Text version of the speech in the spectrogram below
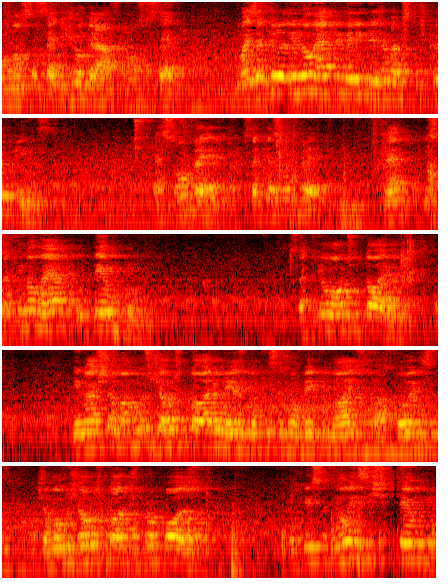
a nossa sede geográfica, a nossa sede. Mas aquilo ali não é a primeira igreja batista de Campinas. É só um prédio. Isso aqui é só um prédio. Né? Isso aqui não é o templo. Isso aqui é um auditório. E nós chamamos de auditório mesmo. Aqui vocês vão ver que nós, os pastores, chamamos de auditório de propósito. Porque isso não existe templo.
